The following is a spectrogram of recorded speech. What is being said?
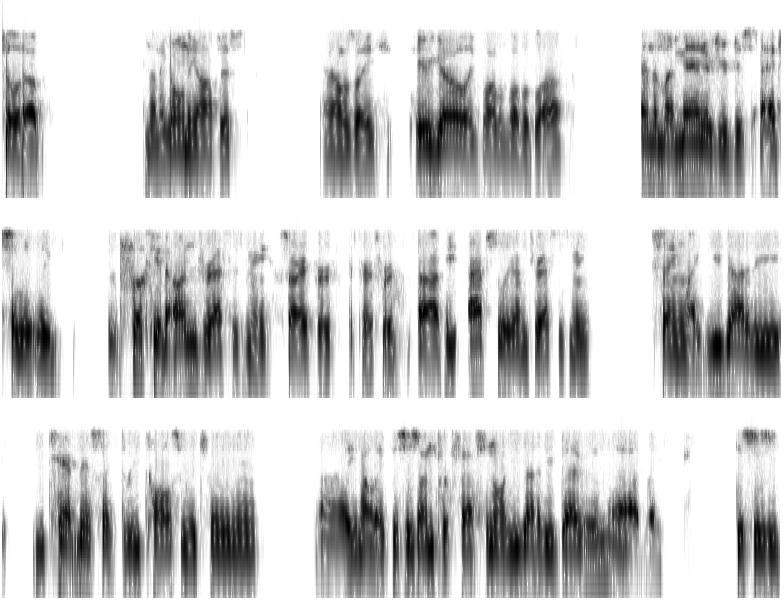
fill it up, and then I go in the office, and I was like, here you go, like blah blah blah blah blah. And then my manager just absolutely fucking undresses me. Sorry for the curse word. Uh, he absolutely undresses me, saying like, "You got to be, you can't miss like three calls from your trainer. Uh, you know, like this is unprofessional. You got to be better than that. Like, this is,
